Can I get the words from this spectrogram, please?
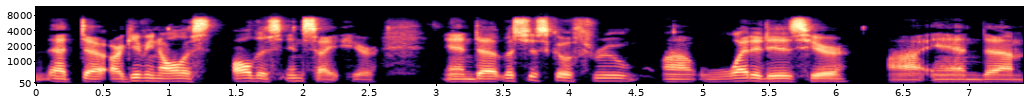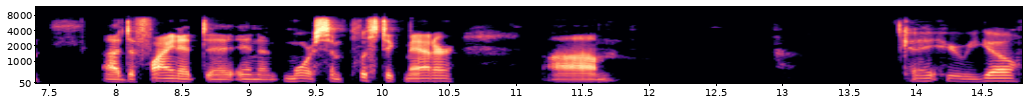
that uh, are giving all this all this insight here. And uh, let's just go through uh, what it is here uh, and um, uh, define it in a more simplistic manner. Um, okay, here we go.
